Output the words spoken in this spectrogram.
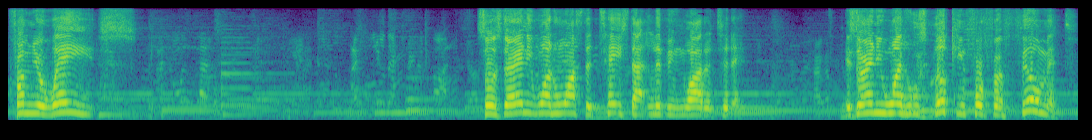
from your ways. So, is there anyone who wants to taste that living water today? Is there anyone who's looking for fulfillment,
